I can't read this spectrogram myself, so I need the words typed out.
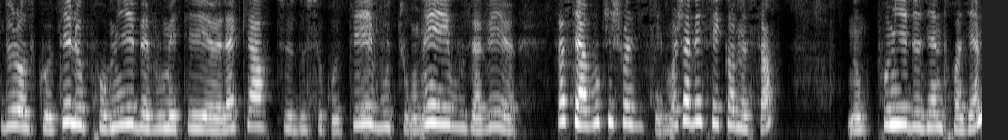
de l'autre côté, le premier, ben, vous mettez euh, la carte de ce côté, vous tournez, vous avez... Ça, c'est à vous qui choisissez. Moi, j'avais fait comme ça. Donc, premier, deuxième, troisième.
